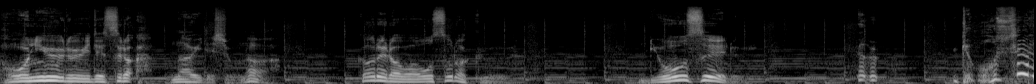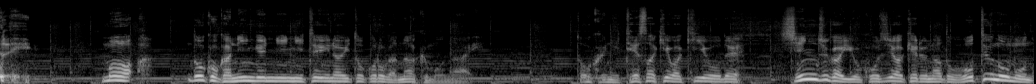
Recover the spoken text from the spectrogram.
哺乳類ですらないでしょうな。彼らはおそらく両生類。両生類？まあどこか人間に似ていないところがなくもない。特に手先は器用で真珠貝をこじ開けるなどお手の物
